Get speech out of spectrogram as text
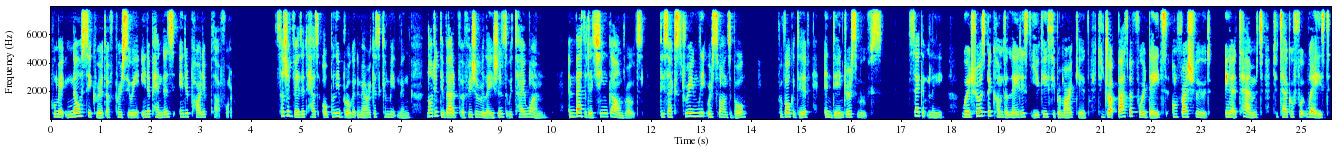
who make no secret of pursuing independence in their party platform. Such a visit has openly broken America's commitment not to develop official relations with Taiwan. Ambassador Qin Gang wrote, these are extremely irresponsible, provocative, and dangerous moves. Secondly, Waitrose become the latest UK supermarket to drop best before dates on fresh food. In an attempt to tackle food waste,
